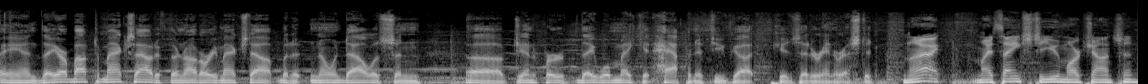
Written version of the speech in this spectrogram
and they are about to max out if they're not already maxed out. But at, knowing Dallas and uh, Jennifer, they will make it happen if you've got kids that are interested. All right. My thanks to you, Mark Johnson,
